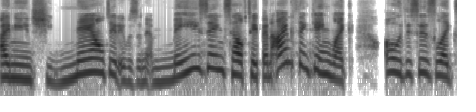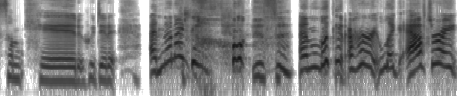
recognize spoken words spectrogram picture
I mean, she nailed it. It was an amazing self tape. And I'm thinking, like, oh, this is like some kid who did it. And then I go and look at her. Like after I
